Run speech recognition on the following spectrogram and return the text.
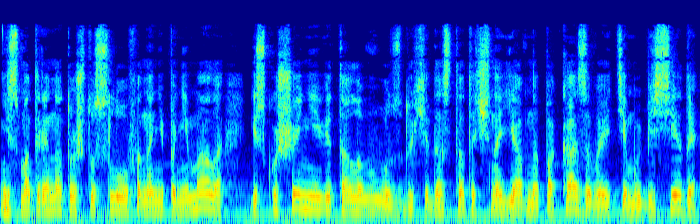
Несмотря на то, что слов она не понимала, искушение витало в воздухе, достаточно явно показывая тему беседы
